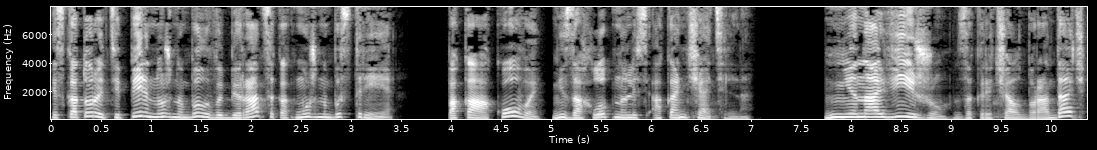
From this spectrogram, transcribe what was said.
из которой теперь нужно было выбираться как можно быстрее. пока оковы не захлопнулись окончательно. «Ненавижу!» — закричал бородач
